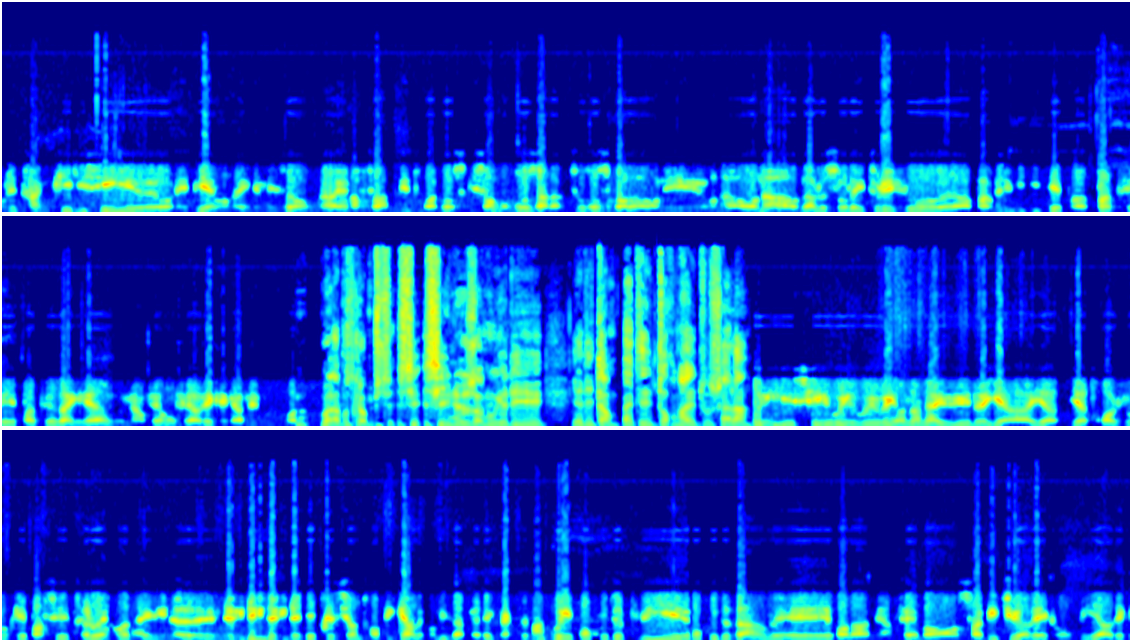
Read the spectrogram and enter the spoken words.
on est tranquille ici, euh, on est bien, on a une maison, on a ma femme, mes trois gosses qui sont aux alentours. Voilà, on est, on a, on a, on a le soleil tous les jours, euh, à part de l'humidité, pas, pas très, pas très agréable, mais enfin on fait avec quand même. Voilà. Voilà, parce que c'est une zone où il y, a des, il y a des tempêtes et des tornades et tout ça là. Oui, ici, oui, oui, oui, on en a eu une il y a, il y a, il y a trois jours qui est passée très loin. On a eu une, une, une, une dépression tropicale, comme ils appellent exactement. Oui, beaucoup de pluie, beaucoup de vent, et voilà. Mais enfin, bon, on s'habitue avec, on vit avec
